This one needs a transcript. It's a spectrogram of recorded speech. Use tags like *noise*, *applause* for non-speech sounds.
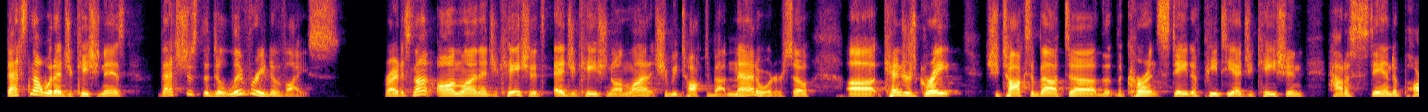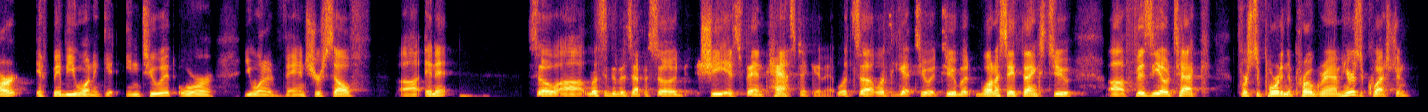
that's not what education is. That's just the delivery device, right? It's not online education, it's education online. It should be talked about in that order. So, uh, Kendra's great. She talks about uh, the, the current state of PT education, how to stand apart if maybe you want to get into it or you want to advance yourself uh, in it. So uh, listen to this episode. She is fantastic in it. Let's uh, let's get to it too. But want to say thanks to uh, Physiotec for supporting the program. Here's a question:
